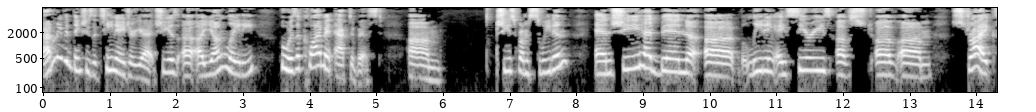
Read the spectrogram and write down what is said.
I don't even think she's a teenager yet. She is a, a young lady who is a climate activist. Um, she's from Sweden, and she had been uh, leading a series of of um, strikes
